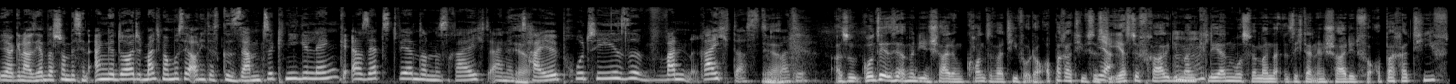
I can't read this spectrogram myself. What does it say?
Ja, genau. Sie haben das schon ein bisschen angedeutet. Manchmal muss ja auch nicht das gesamte Kniegelenk ersetzt werden, sondern es reicht eine ja. Teilprothese. Wann reicht das zum ja. Beispiel? Also grundsätzlich ist erstmal die Entscheidung konservativ oder operativ. Das ist ja. die erste Frage, die mhm. man klären muss. Wenn man sich dann entscheidet für operativ,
